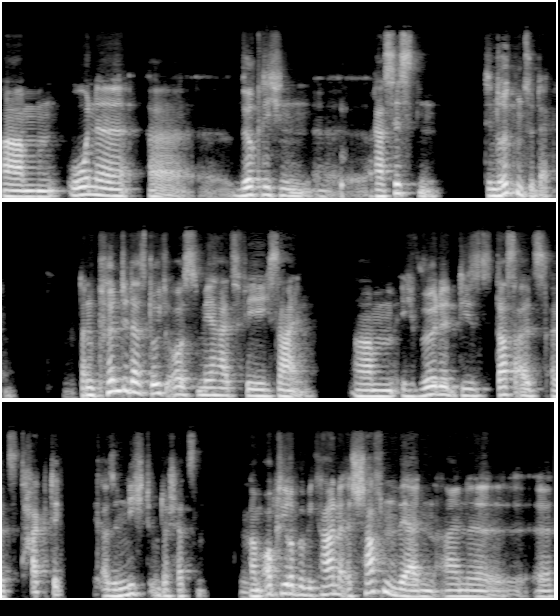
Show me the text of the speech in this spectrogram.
ähm, ohne äh, wirklichen äh, Rassisten den Rücken zu decken, dann könnte das durchaus mehrheitsfähig sein. Ähm, ich würde dies, das als, als Taktik also nicht unterschätzen. Mhm. Ähm, ob die Republikaner es schaffen werden, eine äh,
